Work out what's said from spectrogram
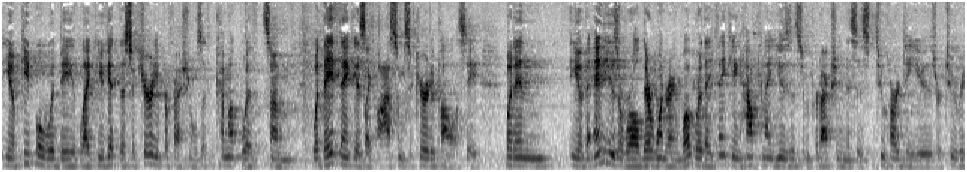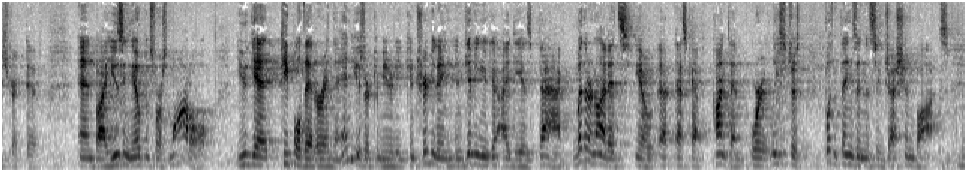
you know, people would be like, you get the security professionals that come up with some what they think is like awesome security policy, but in you know the end user world, they're wondering what were they thinking? How can I use this in production? This is too hard to use or too restrictive. And by using the open source model, you get people that are in the end user community contributing and giving you ideas back, whether or not it's you know SCAP content or at least just putting things in the suggestion box, mm-hmm.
